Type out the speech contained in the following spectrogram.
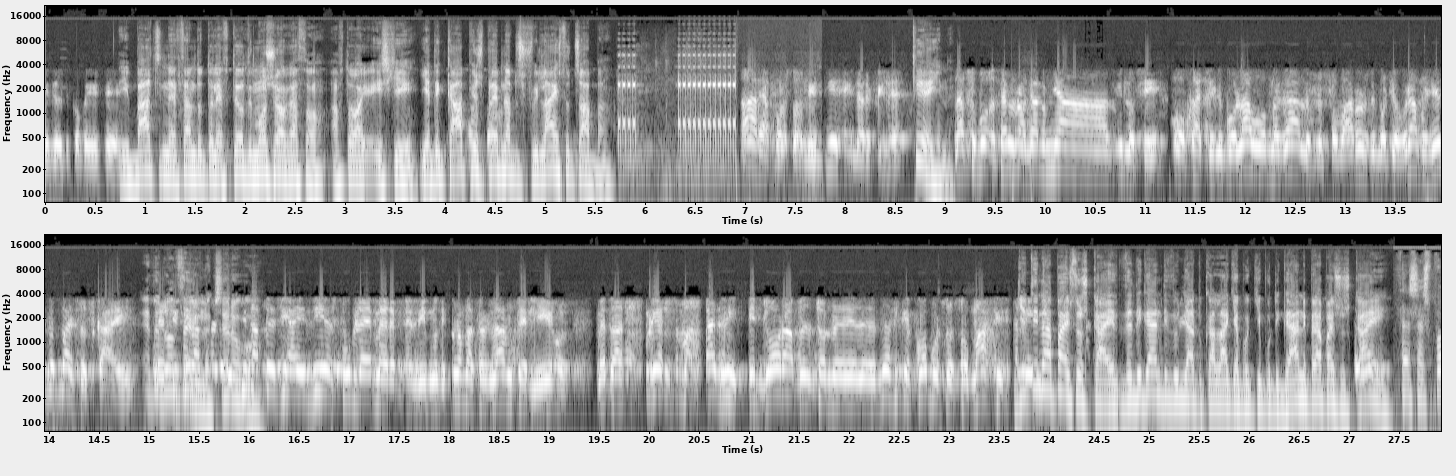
ιδιωτικοποιηθεί. Η μπάτση είναι, θα είναι το τελευταίο δημόσιο αγαθό. Αυτό ισχύει. Γιατί κάποιος πρέπει να τους φυλάει στο τσάμπα. Άρα, Αποστολή, τι έγινε, ρε φίλε; Τι έγινε; Να σου πω, θέλω να κάνω μια δήλωση. Ο Χατζη Νικολάου, ο μεγάλος, ο σοβαρός δημοσιογράφος, γιατί δεν πάει στο Sky; Ε, δεν τον θέλουν, ξέρω Τι είναι εγώ. αυτές οι αειδίε που λέμε, ρε παιδί μου, να μας τρελάνουν τελείως. Με τα σπουργία του μαχάζει την τώρα, τον ε, δέθηκε κόμπο στο στομάχι. Γιατί να πάει στο Sky, δεν την κάνει τη δουλειά του καλά και από εκεί που την κάνει, πρέπει να πάει στο Sky; Θα σας πω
